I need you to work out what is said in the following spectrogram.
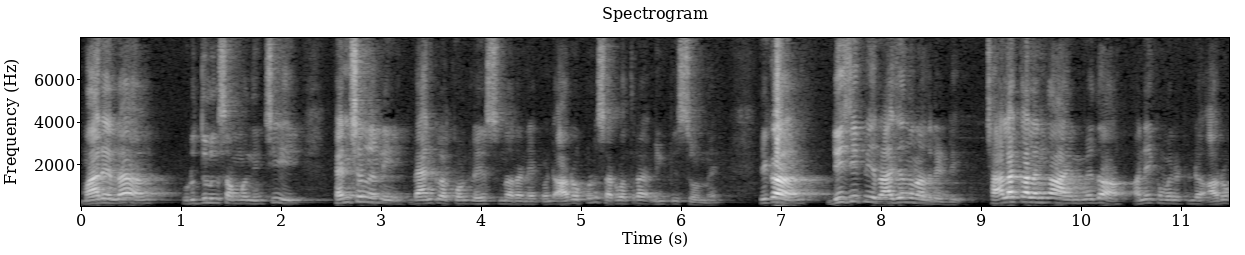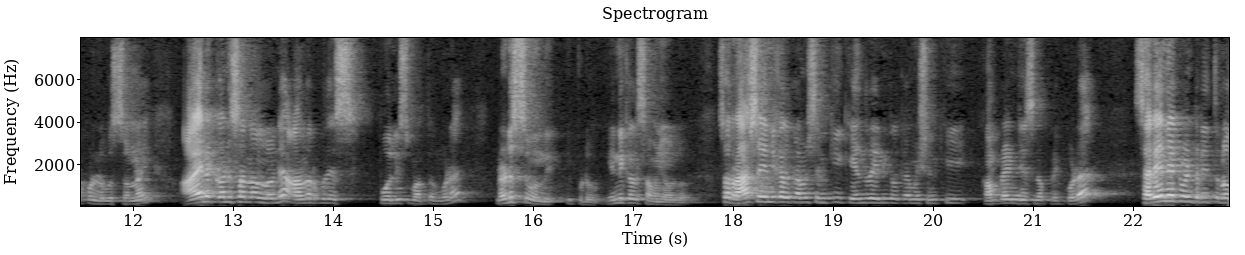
మారేలా వృద్ధులకు సంబంధించి పెన్షన్లని బ్యాంకు అకౌంట్లో వేస్తున్నారు అనేటువంటి ఆరోపణలు సర్వత్రా వినిపిస్తూ ఉన్నాయి. ఇక డీజీపీ రాజేంద్రనాథ్ రెడ్డి చాలా కాలంగా ఆయన మీద అనేకమైనటువంటి ఆరోపణలు వస్తున్నాయి. ఆయన కనుసన్నల్లోనే ఆంధ్రప్రదేశ్ పోలీస్ మొత్తం కూడా నడుస్తూ ఉంది ఇప్పుడు ఎన్నికల సమయంలో. సో రాష్ట్ర ఎన్నికల కమిషన్కి కేంద్ర ఎన్నికల కమిషన్కి కంప్లైంట్ చేసినప్పటికి కూడా సరైనటువంటి రీతిలో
